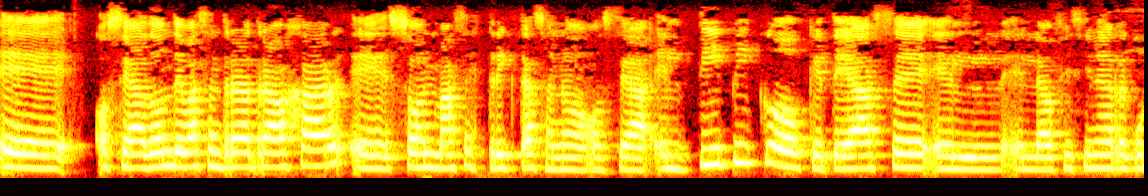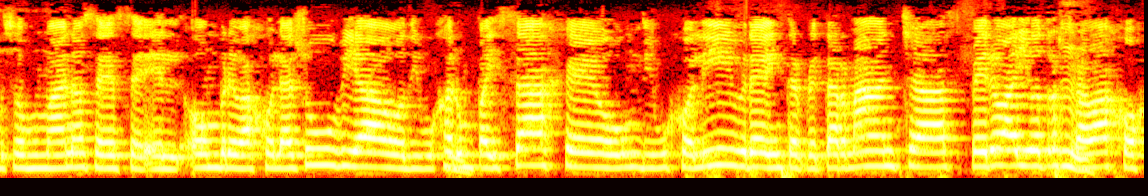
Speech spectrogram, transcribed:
eh, o sea, dónde vas a entrar a trabajar, eh, son más estrictas o no. O sea, el típico que te hace el, en la Oficina de Recursos Humanos es el hombre bajo la lluvia, o dibujar un paisaje, o un dibujo libre, interpretar manchas, pero hay otros Mm. trabajos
